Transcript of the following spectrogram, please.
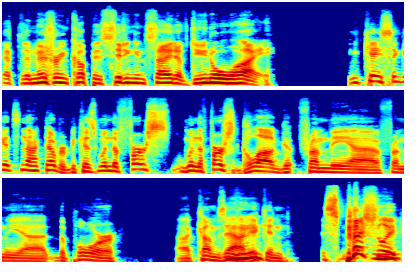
that the measuring cup is sitting inside of. Do you know why? in case it gets knocked over because when the first when the first glug from the uh from the uh the pour uh comes out it can especially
